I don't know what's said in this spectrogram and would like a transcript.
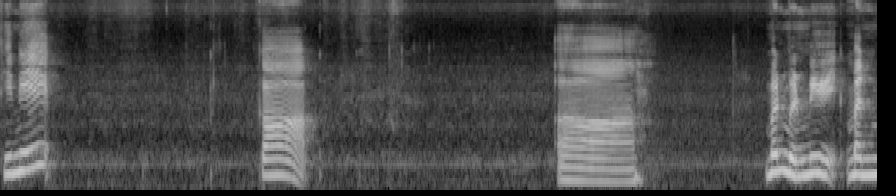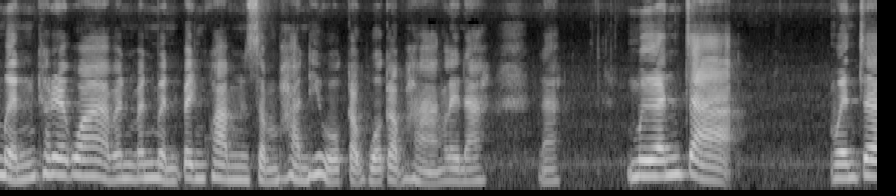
ทีนี้ก็เออมันเหมือนมีมันเหมือนเขาเรียกว่ามันมันเหมือนเป็นความสัมพันธ์ที่หัวกับหัวกับหางเลยนะนะเหมือนจะเหมือนจะ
